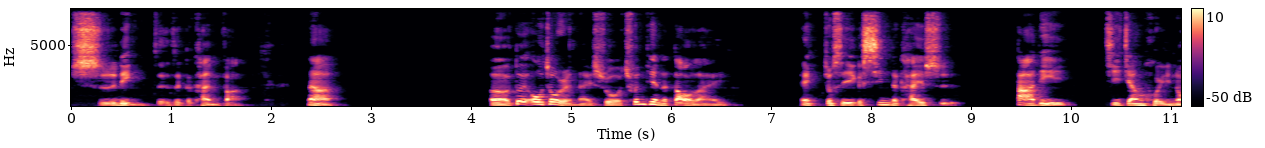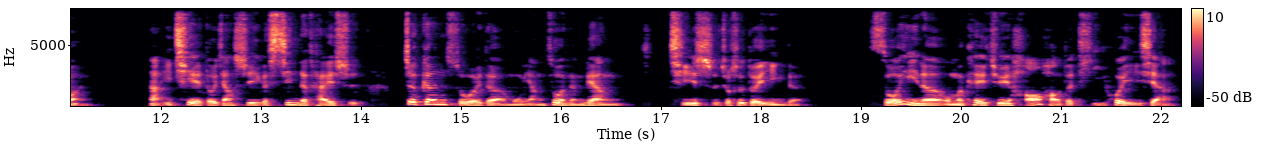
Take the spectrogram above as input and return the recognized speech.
时令的这个看法。那呃，对欧洲人来说，春天的到来。哎，就是一个新的开始，大地即将回暖，那一切都将是一个新的开始。这跟所谓的母羊座能量其实就是对应的。所以呢，我们可以去好好的体会一下，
